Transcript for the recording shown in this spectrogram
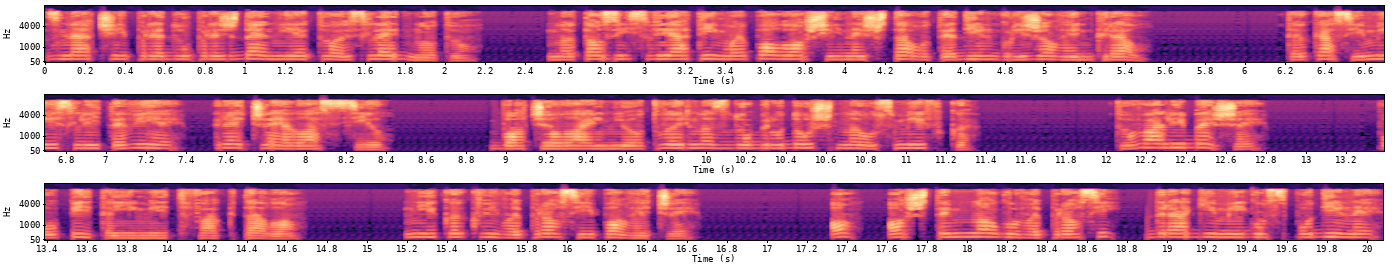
Значи предупреждението е следното. На този свят има по-лоши неща от един грижовен крал. Така си мислите вие, рече Еласил. Бочелай ни отвърна с добродушна усмивка. Това ли беше? Попита и Мит. Никакви въпроси повече. О, още много въпроси, драги ми господине,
